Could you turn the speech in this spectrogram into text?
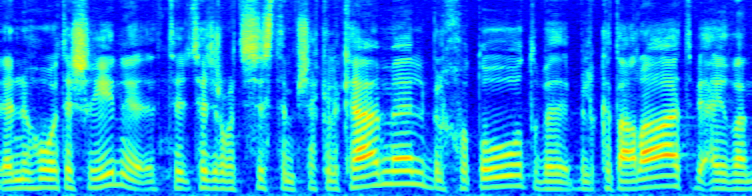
لأنه هو تشغيل تجربة ال system بشكل كامل بالخطوط بالقطارات بايضا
